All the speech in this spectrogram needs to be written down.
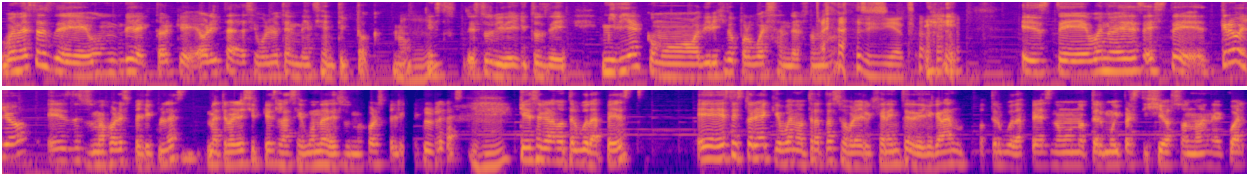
Bueno, esta es de un director que ahorita se volvió tendencia en TikTok, ¿no? Estos, estos videitos de Mi Día como dirigido por Wes Anderson, ¿no? sí, es cierto. Este, bueno, es este, creo yo, es de sus mejores películas. Me atrevería a decir que es la segunda de sus mejores películas, que es el Gran Hotel Budapest. Eh, esta historia que, bueno, trata sobre el gerente del Gran Hotel Budapest, ¿no? Un hotel muy prestigioso, ¿no? En el cual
